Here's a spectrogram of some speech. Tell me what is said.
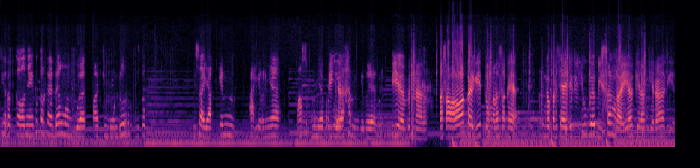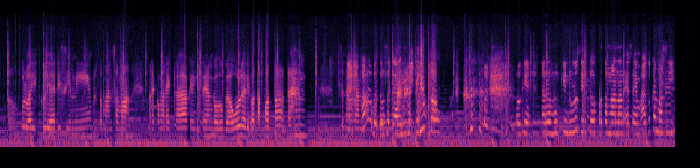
circle-nya itu terkadang membuat maju mundur untuk bisa yakin akhirnya masuk dunia iya. perkuliahan iya. gitu ya iya benar pas awal-awal kayak gitu ngerasa kayak nggak percaya diri juga bisa nggak ya kira-kira gitu kuliah kuliah di sini berteman sama mereka-mereka kayak gitu yang gaul-gaul dari kota-kota kan sedangkan oh, betul sekali gitu Oke, karena mungkin dulu circle pertemanan SMA itu kan masih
